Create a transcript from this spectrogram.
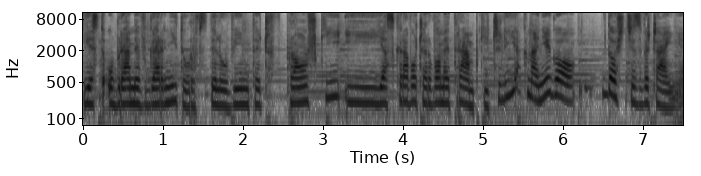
Jest ubrany w garnitur w stylu vintage, w prążki i jaskrawo-czerwone trampki, czyli jak na niego dość zwyczajnie.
